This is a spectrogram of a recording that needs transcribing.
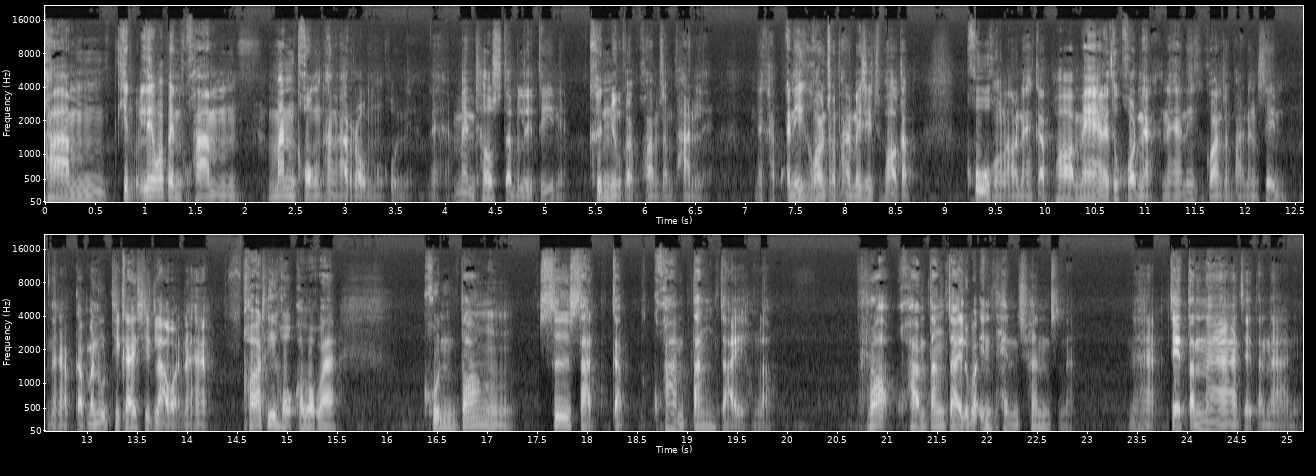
ความคิดเรียกว่าเป็นความมั่นคงทางอารมณ์ของคุณเนี่ยนะฮะ mental stability เนี่ยขึ้นอยู่กับความสัมพันธ์เลยนะครับ อันนี้คือความสัมพันธ์ไม่ใช่เฉพาะกับคู่ของเรานะกับพ่อแม่อะไรทุกคนนะนะฮะนี่คือความสัมพันธ์ทั้งสิ้นนะครับ กับมนุษย์ที่ใกล้ชิดเราอะนะฮะข้อที่หกเขาบอกว่า คุณต้องซื่อสัตย์กับความตั้งใจของเรา เพราะความตั้งใจหรือว่า intentions นะ นะฮะเจตนาเจตนาเนี่ย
